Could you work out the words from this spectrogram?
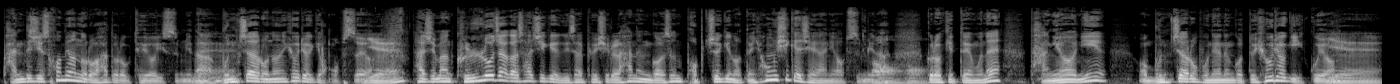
반드시 서면으로 하도록 되어 있습니다. 네. 문자로는 효력이 없어요. 예. 하지만 근로자가 사직의 의사 표시를 하는 것은 법적 인 어떤 형식의 제한이 없습니다. 어허. 그렇기 때문에 당연히 어, 문자로 보내는 것도 효력이 있고요. 예.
